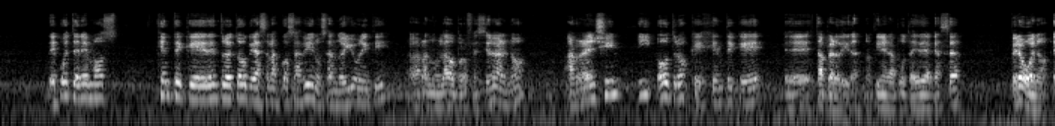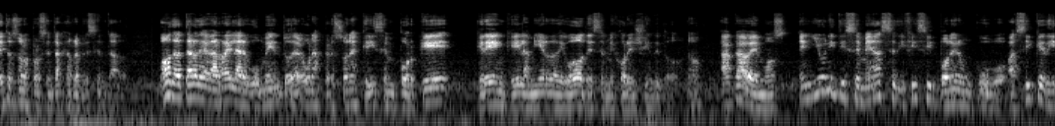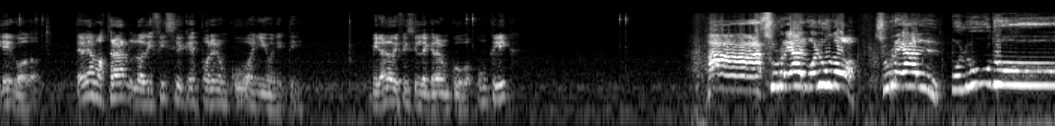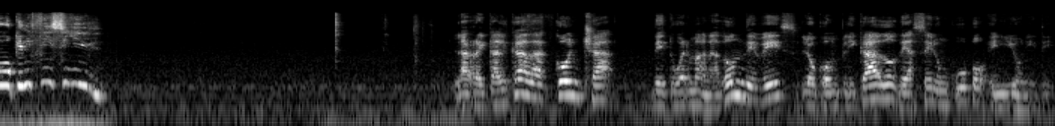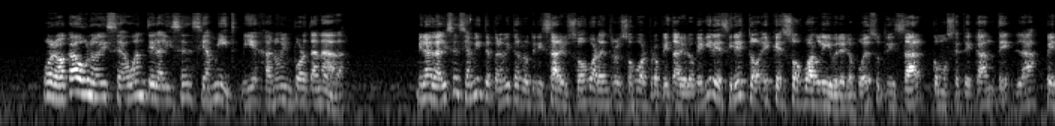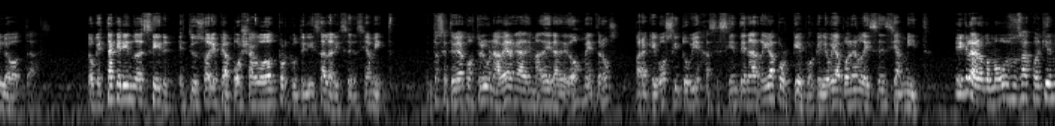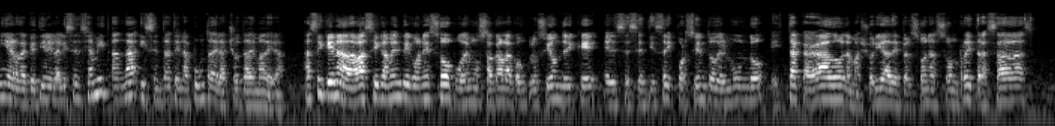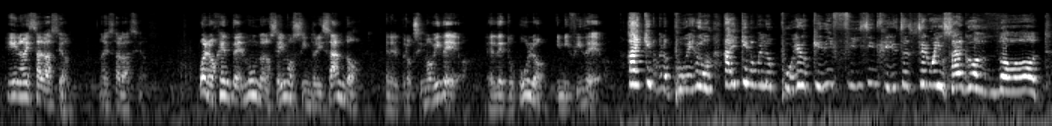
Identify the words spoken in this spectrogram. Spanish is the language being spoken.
Después tenemos gente que dentro de todo quiere hacer las cosas bien usando Unity, agarrando un lado profesional, ¿no? Unreal Engine y otros que es gente que eh, está perdida, no tiene la puta idea qué hacer. Pero bueno, estos son los porcentajes representados. Vamos a tratar de agarrar el argumento de algunas personas que dicen por qué creen que la mierda de Godot es el mejor engine de todos, ¿no? Acá vemos, en Unity se me hace difícil poner un cubo, así que diré Godot. Te voy a mostrar lo difícil que es poner un cubo en Unity. Mirá lo difícil de crear un cubo. Un clic. ¡Ah! ¡Surreal, boludo! ¡Surreal! ¡Boludo! ¡Qué difícil! La recalcada concha de tu hermana. ¿Dónde ves lo complicado de hacer un cupo en Unity? Bueno, acá uno dice, aguante la licencia MIT, vieja, no me importa nada. Mira, la licencia MIT te permite reutilizar el software dentro del software propietario. Lo que quiere decir esto es que es software libre, lo puedes utilizar como se te cante las pelotas. Lo que está queriendo decir este usuario es que apoya a Godot porque utiliza la licencia MIT. Entonces te voy a construir una verga de madera de 2 metros para que vos y tu vieja se sienten arriba. ¿Por qué? Porque le voy a poner la licencia MIT. Y claro, como vos usás cualquier mierda que tiene la licencia MIT, anda y sentate en la punta de la chota de madera. Así que nada, básicamente con eso podemos sacar la conclusión de que el 66% del mundo está cagado, la mayoría de personas son retrasadas y no hay salvación, no hay salvación. Bueno gente del mundo, nos seguimos sintonizando en el próximo video, el de tu culo y mi fideo. ¡Ay, que no me lo puedo! ¡Ay, que no me lo puedo! ¡Qué difícil que es hacer! ¡Voy a usar Godot!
